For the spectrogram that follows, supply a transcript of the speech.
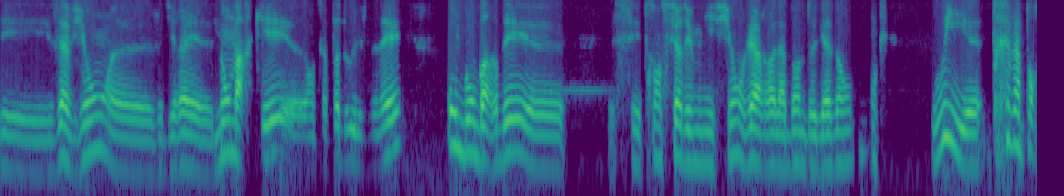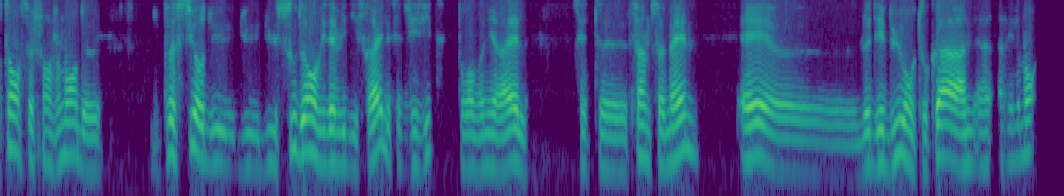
des avions, je dirais, non marqués, on ne sait pas d'où ils venaient, ont bombardé ces transferts de munitions vers la bande de Gaza. Donc, oui, très important ce changement de, posture du, du Soudan vis-à-vis d'Israël et cette visite, pour en venir à elle, cette fin de semaine, est euh, le début, en tout cas, un, élément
